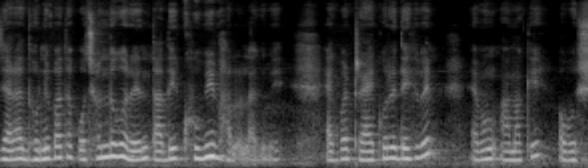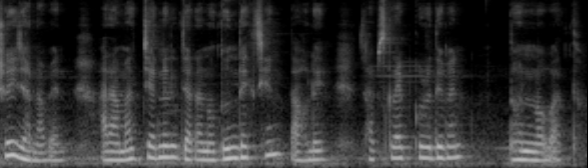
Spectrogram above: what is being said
যারা ধনেপাতা পছন্দ করেন তাদের খুবই ভালো লাগবে। একবার ট্রাই করে দেখবেন এবং আমাকে অবশ্যই জানাবেন। আর আমার চ্যানেল যারা নতুন দেখছেন তাহলে সাবস্ক্রাইব করে দেবেন। ধন্যবাদ।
